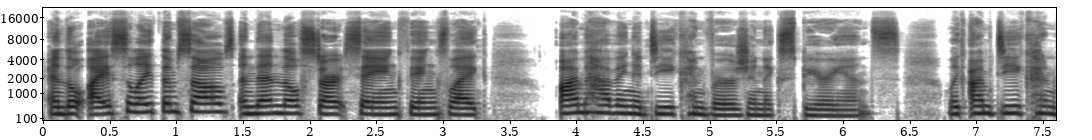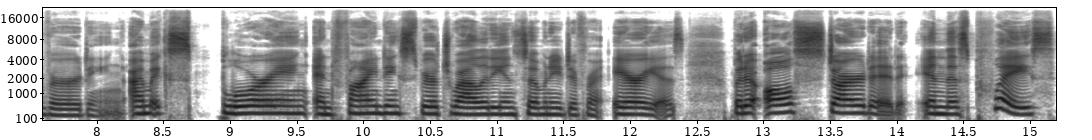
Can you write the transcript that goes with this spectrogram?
and they'll isolate themselves and then they'll start saying things like I'm having a deconversion experience. Like I'm deconverting. I'm exploring and finding spirituality in so many different areas. But it all started in this place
